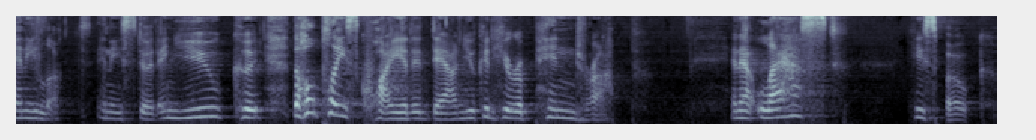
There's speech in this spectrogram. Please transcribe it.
and he looked and he stood. And you could, the whole place quieted down. You could hear a pin drop. And at last, he spoke.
